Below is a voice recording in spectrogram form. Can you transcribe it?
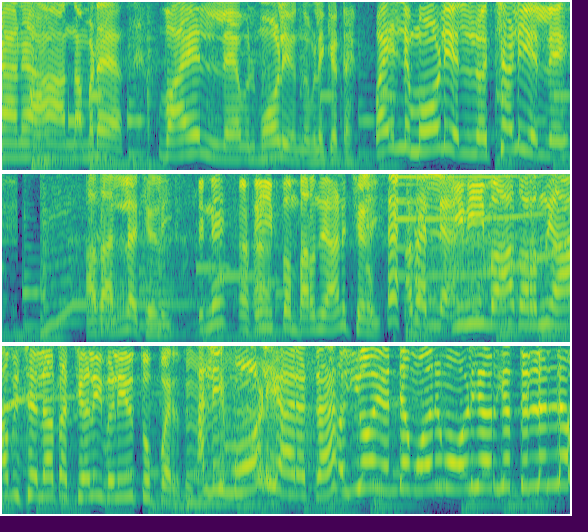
ഞാൻ ആ നമ്മുടെ വയലിലെ മോളി ഒന്ന് വിളിക്കട്ടെ. വയലിൽ മോളിയല്ലോ ചളിയല്ലേ? അതല്ല ചെളി. പിന്നെ? നീ ഇപ്പം പറഞ്ഞതാണ് ചെളി. അതല്ല. ഇനി വാ തുറന്ന് ആവശ്യമില്ലാത്ത ചെളി വെളിയിൽ തുപ്പരുത്. അല്ല ഈ മോളി ആരച്ചാ? അയ്യോ എന്റെ മോന് മോളി അറിയത്തില്ലല്ലോ.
